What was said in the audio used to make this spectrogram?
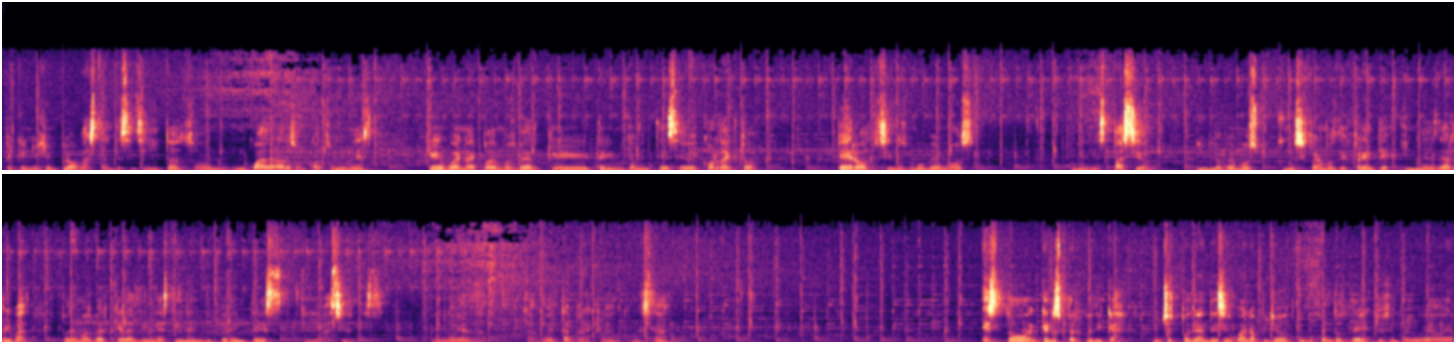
pequeño ejemplo bastante sencillito, son un cuadrado, son cuatro líneas, que bueno, ahí podemos ver que técnicamente se ve correcto, pero si nos movemos en el espacio y lo vemos como si fuéramos de frente y no desde arriba, podemos ver que las líneas tienen diferentes elevaciones. Ahí voy a dar la vuelta para que vean cómo está. ¿Esto en qué nos perjudica? Muchos podrían decir, bueno, pues yo dibujo en 2D, yo siempre lo voy a ver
